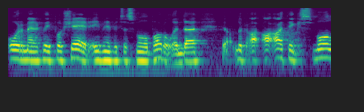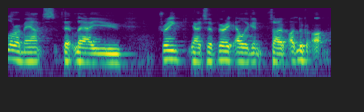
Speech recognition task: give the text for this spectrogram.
automatically for shared, even if it's a small bottle. And uh, look, I, I, think smaller amounts that allow you drink, you know, it's a very elegant. So uh, look,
